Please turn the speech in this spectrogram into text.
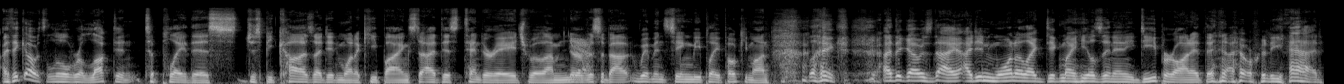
I think I was a little reluctant to play this just because I didn't want to keep buying stuff at this tender age. Well, I'm nervous Yeah. about women seeing me play Pokemon. Like, I think I was, I, I didn't want to like dig my heels in any deeper on it than I already had.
